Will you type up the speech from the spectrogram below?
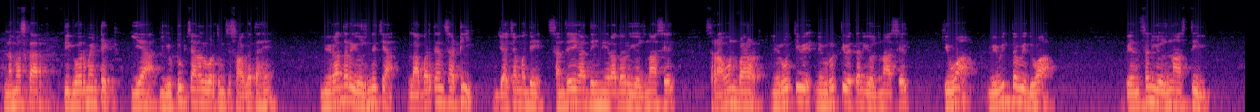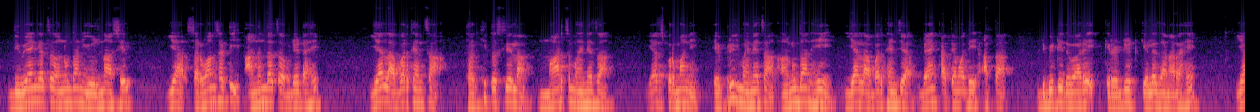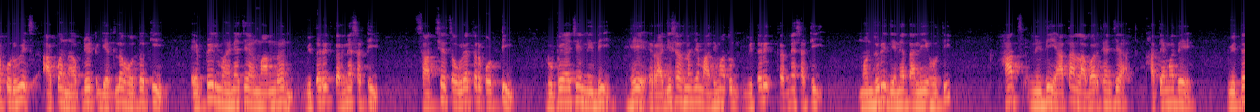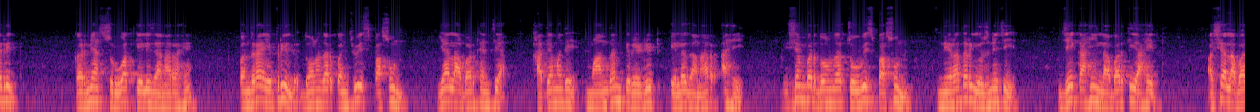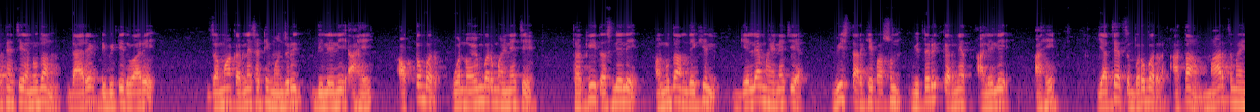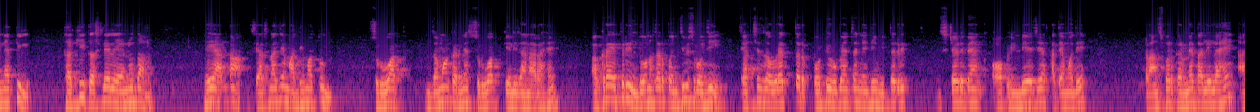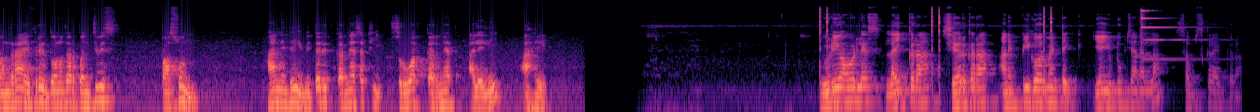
नमस्कार P government tech या YouTube चॅनलवर तुमचे स्वागत आहे. निराधार योजनेच्या लाभार्थ्यांसाठी ज्याच्यामध्ये संजय गांधी निराधार योजना असेल श्रावण बाळ निवृत्ती निवृत्तीवेतन योजना असेल किंवा विविध विधवा पेन्शन योजना असतील दिव्यांगाचं अनुदान योजना असेल या सर्वांसाठी आनंदाचं अपडेट आहे. या लाभार्थ्यांचा थकीत असलेला मार्च महिन्याचा याचप्रमाणे एप्रिल महिन्याचा अनुदान हे या लाभार्थ्यांच्या बँक खात्यामध्ये आता डी बी टीद्वारे क्रेडिट केलं जाणार आहे. यापूर्वीच आपण अपडेट घेतलं होतं की एप्रिल महिन्याचे मानधन वितरित करण्यासाठी सातशे चौऱ्याहत्तर कोटी रुपयाचे निधी हे राज्य शासनाच्या माध्यमातून वितरित करण्यासाठी मंजुरी देण्यात आली होती. हाच निधी आता लाभार्थ्यांच्या खात्यामध्ये वितरित करण्यास सुरुवात केली जाणार आहे. पंधरा एप्रिल दोन हजार पंचवीसपासून या लाभार्थ्यांच्या खात्यामध्ये मानधन क्रेडिट केलं जाणार आहे. डिसेंबर दोन हजार चोवीसपासून निराधार योजनेचे जे काही लाभार्थी आहेत अशा लाभार्थ्यांचे अनुदान डायरेक्ट डी बी टीद्वारे जमा करण्यासाठी मंजुरी दिलेली आहे. ऑक्टोबर व नोव्हेंबर महिन्याचे थकीत असलेले अनुदान देखील गेल्या महिन्याच्या वीस तारखेपासून वितरित करण्यात आलेले आहे. याच्याच बरोबर आता मार्च महिन्यातील थकीत असलेले अनुदान हे आता शासनाच्या माध्यमातून सुरुवात जमा करण्यास सुरुवात केली जाणार आहे. अकरा एप्रिल दोन हजार पंचवीस रोजी सातशे चौऱ्याहत्तर कोटी रुपयांचा निधी वितरित स्टेट बँक ऑफ इंडियाच्या खात्यामध्ये ट्रान्स्फर करण्यात आलेला आहे. पंधरा एप्रिल दोन हजार पंचवीसपासून हा निधी वितरित करण्यासाठी सुरुवात करण्यात आलेली आहे. व्हिडिओ आवडल्यास लाईक करा शेअर करा आणि पी गव्हर्मेंट टेक या यूट्यूब चॅनलला सबस्क्राईब करा.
